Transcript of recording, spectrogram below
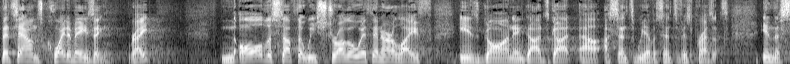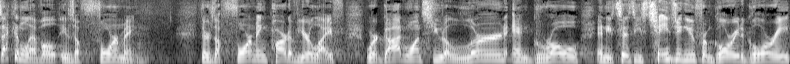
That sounds quite amazing, right? All the stuff that we struggle with in our life is gone, and God's got uh, a sense, we have a sense of His presence. In the second level is a forming. There's a forming part of your life where God wants you to learn and grow, and He says He's changing you from glory to glory.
